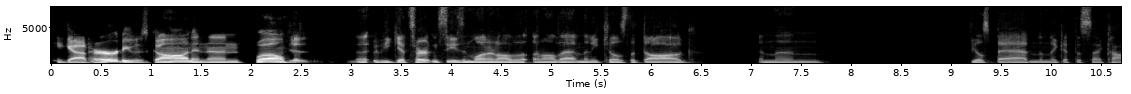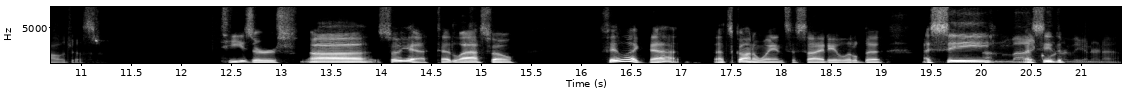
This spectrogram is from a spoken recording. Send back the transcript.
he got hurt, he was gone, and then well, He, did, uh, he gets hurt in season one and all the, and all that, and then he kills the dog, and then feels bad, and then they get the psychologist. Teasers. Uh so yeah, Ted Lasso. Feel like that. That's gone away in society a little bit. I see I see the the internet.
